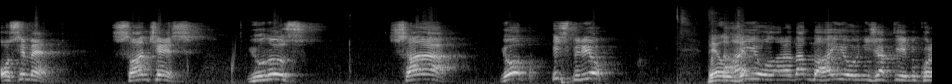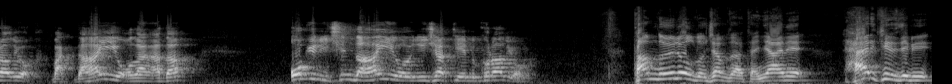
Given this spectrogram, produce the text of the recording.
Osimen, Sanchez, Yunus, Sara yok. Hiçbiri yok. Ve Daha hocam, iyi olan adam daha iyi oynayacak diye bir kural yok. Bak daha iyi olan adam o gün için daha iyi oynayacak diye bir kural yok. tam da öyle oldu hocam zaten. Yani herkeste bir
